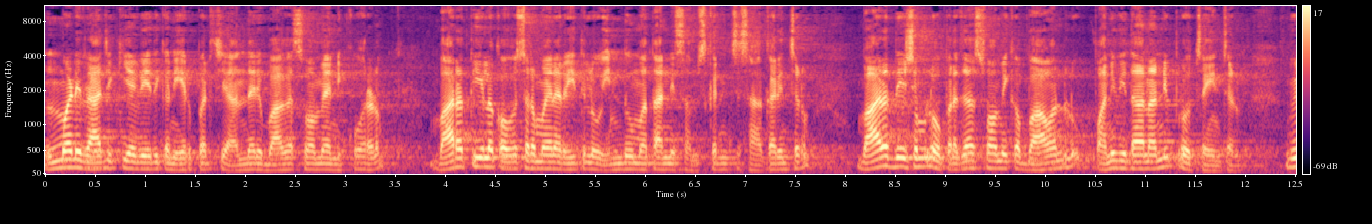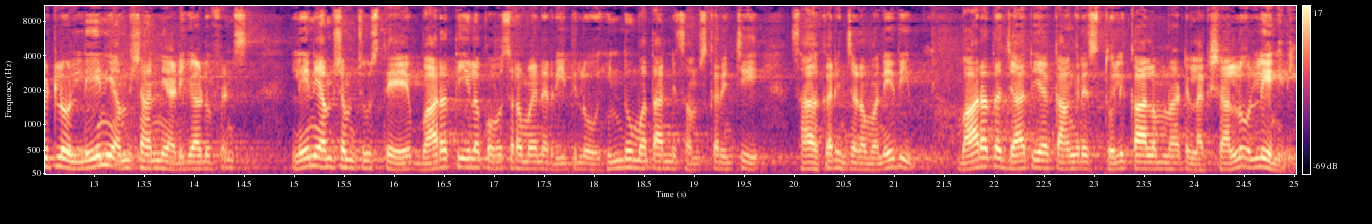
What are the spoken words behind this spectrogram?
ఉమ్మడి రాజకీయ వేదికను ఏర్పరిచి అందరి భాగస్వామ్యాన్ని కోరడం భారతీయులకు అవసరమైన రీతిలో హిందూ మతాన్ని సంస్కరించి సహకరించడం భారతదేశంలో ప్రజాస్వామిక భావనలు పని విధానాన్ని ప్రోత్సహించడం. వీటిలో లేని అంశాన్ని అడిగాడు ఫ్రెండ్స్. లేని అంశం చూస్తే భారతీయులకు అవసరమైన రీతిలో హిందూ మతాన్ని సంస్కరించి సహకరించడం అనేది భారత జాతీయ కాంగ్రెస్ తొలి కాలం నాటి లక్ష్యాల్లో లేనిది.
